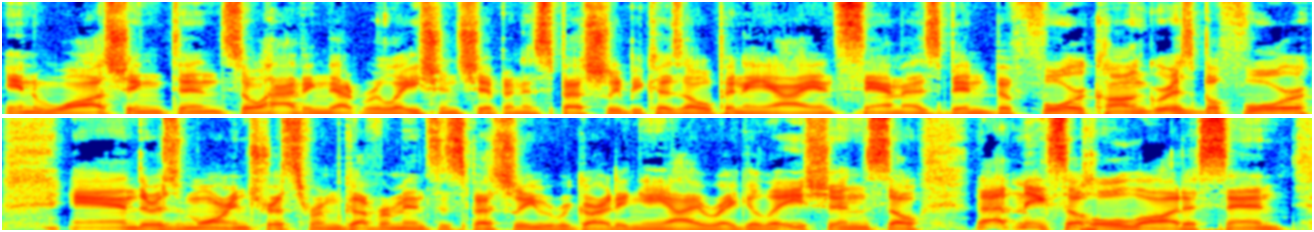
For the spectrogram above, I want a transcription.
in Washington. So having that relationship, and especially because OpenAI and Sam has been before before Congress, before, and there's more interest from governments, especially regarding AI regulation. So that makes a whole lot of sense.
